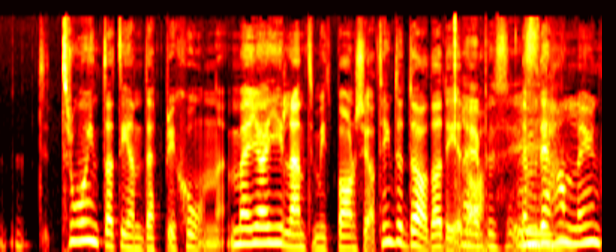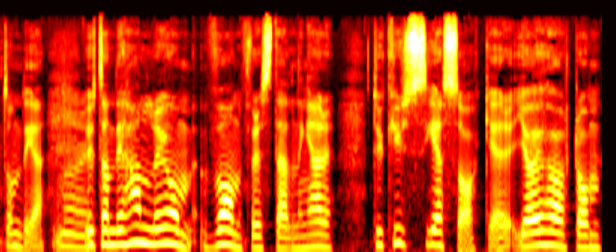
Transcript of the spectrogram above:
D- Tro inte att det är en depression, men jag gillar inte mitt barn så jag tänkte döda det idag. Nej, precis. Nej, men det handlar ju inte om det. Nej. Utan det handlar ju om vanföreställningar. Du kan ju se saker. Jag har ju hört om,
